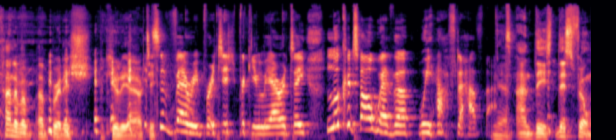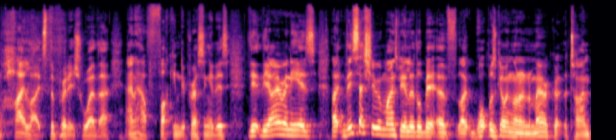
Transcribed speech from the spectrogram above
kind of a, a British peculiarity. It's a very British peculiarity. Look at our weather, we have to have that. Yeah, and this this film highlights the British weather and how fucking depressing it is. The the irony is, like, this actually reminds me a little bit of like what was going on in America at the time.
